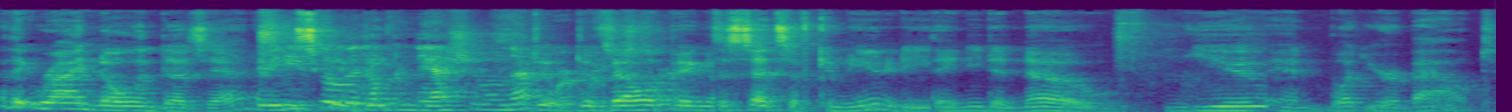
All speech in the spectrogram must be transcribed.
I think Ryan Nolan does that. He's building up a national network. is developing the sense of community. They need to know you and what you're about.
